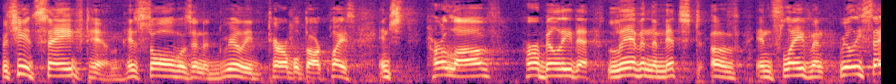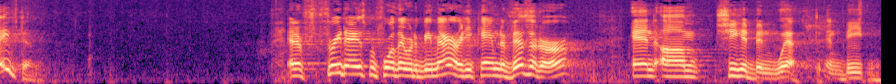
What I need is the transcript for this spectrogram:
but she had saved him. His soul was in a really terrible, dark place. And her love, her ability to live in the midst of enslavement, really saved him. And if three days before they were to be married, he came to visit her, and um, she had been whipped and beaten.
